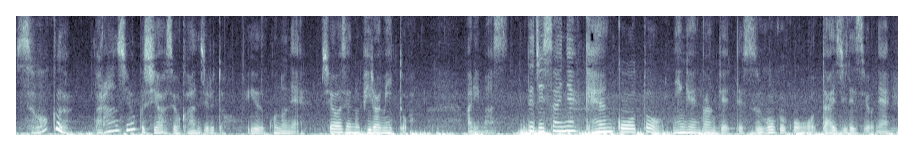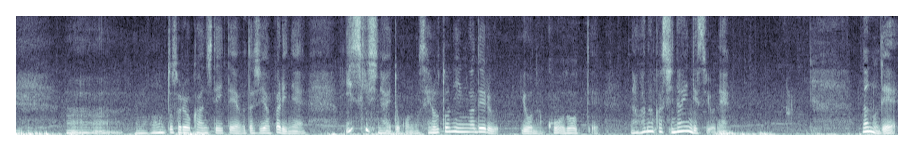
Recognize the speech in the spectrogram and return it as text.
すごくバランスよく幸せを感じるというこのね幸せのピラミッドがあります。で実際ね健康と人間関係ってすごくこう大事ですよね。うん本当それを感じていて私やっぱりね意識しないとこのセロトニンが出るような行動ってなかなかしないんですよね。なので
